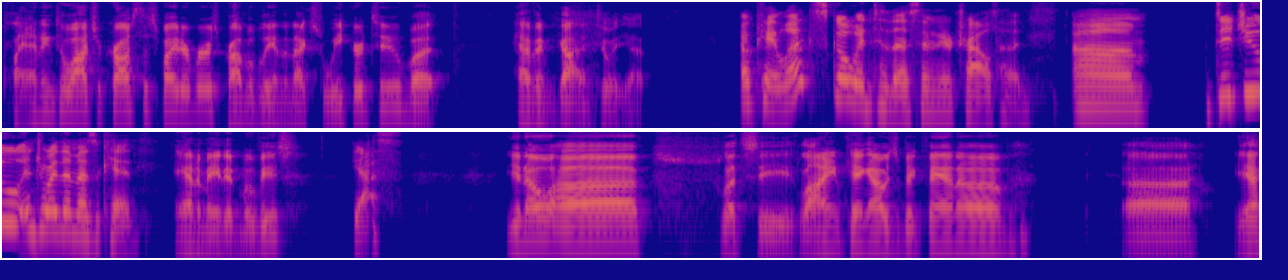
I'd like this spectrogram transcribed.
planning to watch Across the Spider Verse probably in the next week or two, but haven't gotten to it yet. Okay, let's go into this in your childhood. Um, did you enjoy them as a kid? Animated movies? Yes. You know, uh let's see. Lion King I was a big fan of. Uh yeah,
